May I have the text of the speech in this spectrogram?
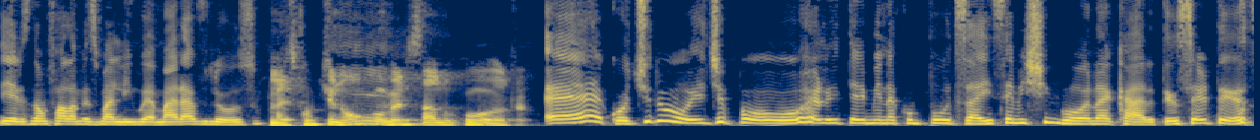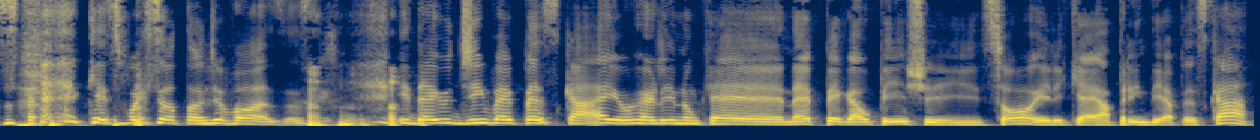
E eles não falam a mesma língua, é maravilhoso. Mas continuam E- conversando com o outro. É, continua. E tipo, o Hurley termina com, putz, aí você me xingou, né, cara? Tenho certeza que esse foi seu tom de voz, assim. E daí o Jim vai pescar e o Hurley não quer, né, pegar o peixe só, ele quer aprender a pescar,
